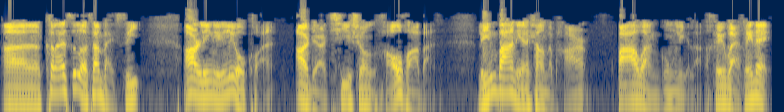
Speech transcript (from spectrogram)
啊，克莱斯勒三百 C，二零零六款，二点七升豪华版，零八年上的牌儿，八万公里了，黑外黑内。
